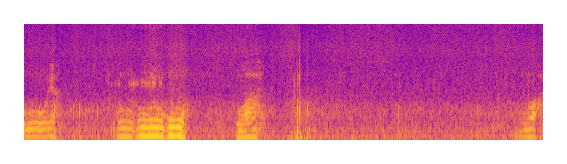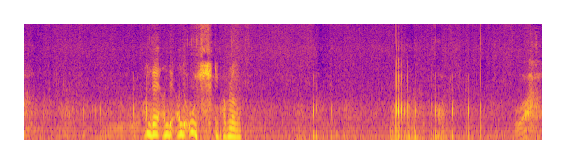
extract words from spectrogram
오야. 오, 오, 오. 와. 와. 안 돼, 안 돼, 안 돼. 오, 씨, 이렇게 박으려고. 우와.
